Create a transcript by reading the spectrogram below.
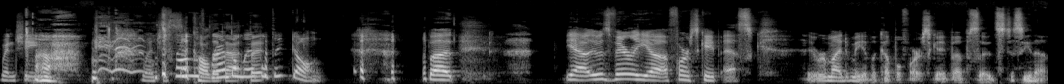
when she when she called it Ramble that. Llama But Ding Dong. but yeah, it was very uh, Farscape esque. It reminded me of a couple Farscape episodes to see that.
